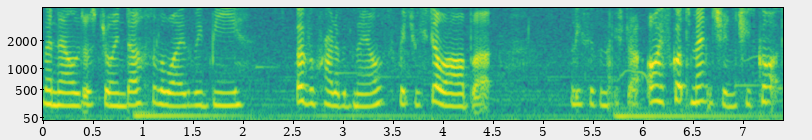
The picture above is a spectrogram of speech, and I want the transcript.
Linnell just joined us, otherwise we'd be overcrowded with males, which we still are, but at least there's an extra. Oh, I forgot to mention, she's got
